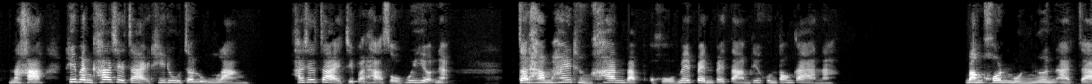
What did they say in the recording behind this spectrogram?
ๆนะคะ ที่เป็นค่าใช้จ่ายที่ดูจะลุงลัง ค่าใช้จ่ายจิปาถะโสหุยเยอะเนี่ย จะทำให้ถึงขั้นแบบโอ้โห ไม่เป็นไปตามที่คุณต้องการนะ บางคนหมุนเงินอาจจะ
